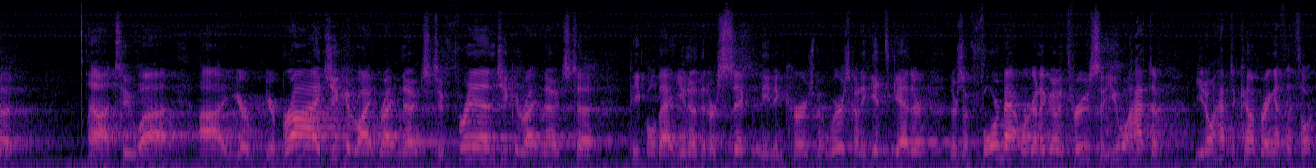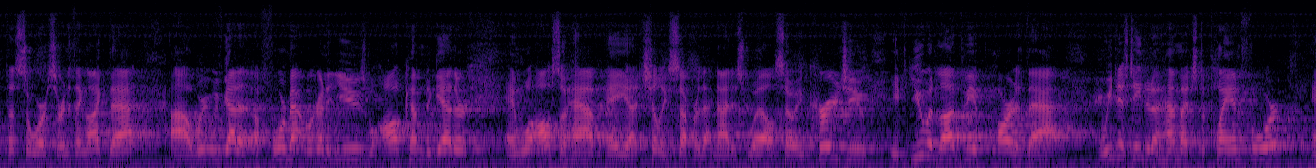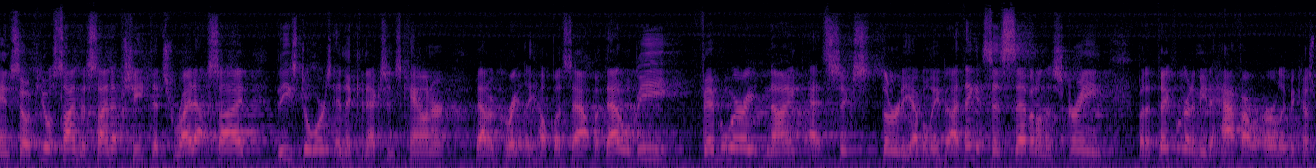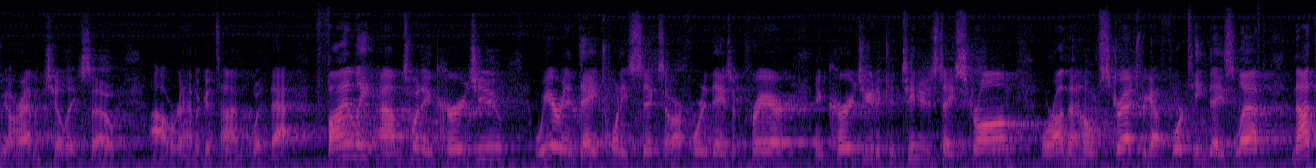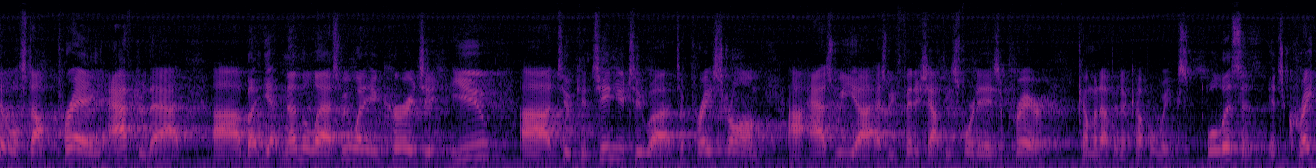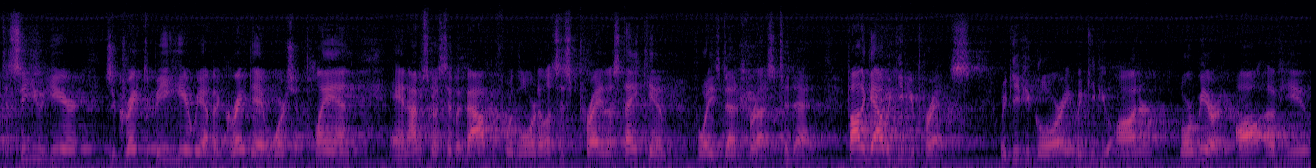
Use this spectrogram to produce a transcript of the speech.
uh, to uh, uh your your brides. You could write write notes to friends. You could write notes to people that you know that are sick that need encouragement. We're just going to get together. There's a format we're going to go through, so you won't have to you don't have to come bring us a thesaurus or anything like that. Uh, we, have got a, a, format we're going to use. We'll all come together, and we'll also have a, a chili supper that night as well. So, encourage you if you would love to be a part of that. We just need to know how much to plan for. And so, if you'll sign the sign up sheet that's right outside these doors in the connections counter, that'll greatly help us out. But that'll be February 9th at 6:30, I believe. I think it says 7 on the screen, but I think we're going to meet a half hour early because we are having chili. So uh, we're going to have a good time with that. Finally, I um, just want to encourage you. We are in day 26 of our 40 days of prayer. Encourage you to continue to stay strong. We're on the home stretch. We got 14 days left. Not that we'll stop praying after that, uh, but yet nonetheless, we want to encourage you uh, to continue to, uh, to pray strong uh, as, we, uh, as we finish out these 40 days of prayer coming up in a couple weeks. Well, listen, it's great to see you here. It's great to be here. We have a great day of worship planned. And I'm just going to simply bow before the Lord and let's just pray. Let's thank Him for what He's done for us today. Father God, we give you praise. We give you glory. We give you honor. Lord, we are in awe of you.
